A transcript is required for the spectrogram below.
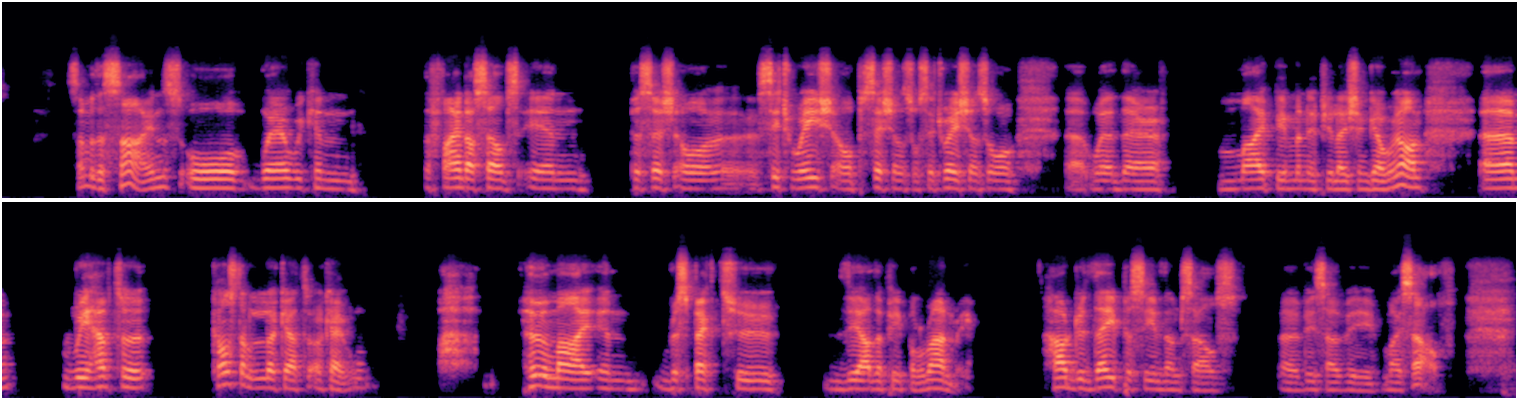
some of the signs or where we can find ourselves in position or uh, situation or positions or situations or uh, where there might be manipulation going on, um, we have to constantly look at okay, who am I in respect to the other people around me? How do they perceive themselves uh, vis-a-vis myself?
